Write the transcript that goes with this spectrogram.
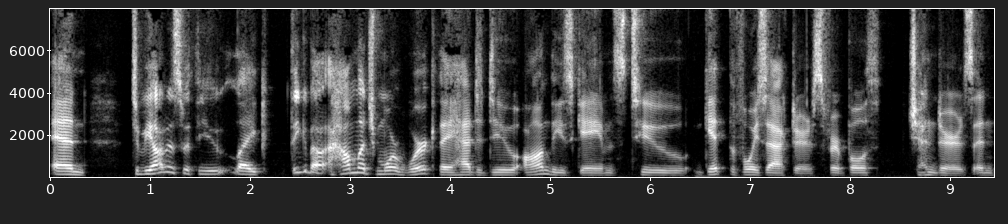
and to be honest with you like think about how much more work they had to do on these games to get the voice actors for both genders and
